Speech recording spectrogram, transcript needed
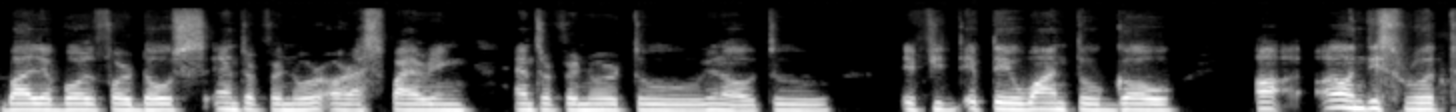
valuable for those entrepreneur or aspiring entrepreneur to you know to if you if they want to go uh, on this route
